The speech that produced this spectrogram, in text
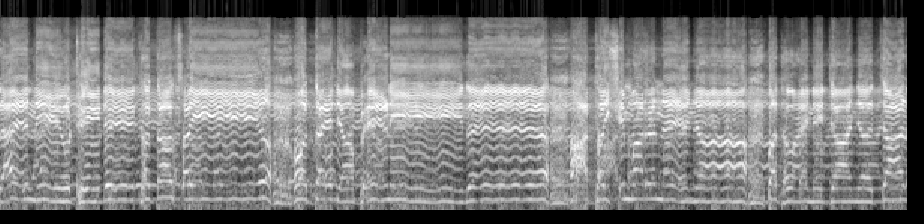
لائنی اٹھی دیکھتا سی او تیجا پھینی دے۔ مرنے بدوائن جان چاڑ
